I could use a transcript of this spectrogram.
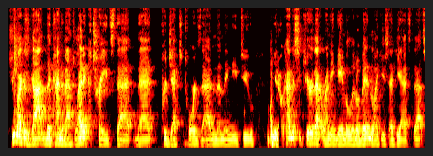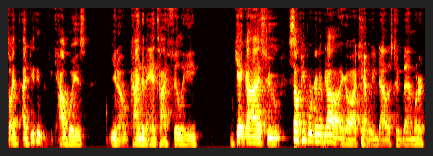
Schoonmaker's got the kind of athletic traits that that project towards that, and then they need to you know, kind of secure that running game a little bit. And like you said, he adds to that. So I, I do think that the Cowboys, you know, kind of anti Philly get guys who some people are going to be all like, oh, I can't believe Dallas took them. What are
